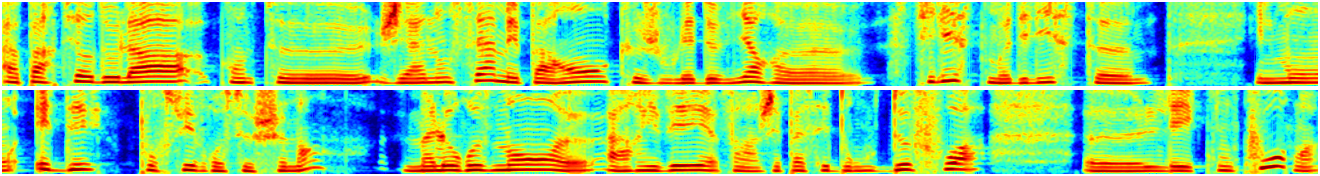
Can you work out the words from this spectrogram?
à partir de là, quand euh, j'ai annoncé à mes parents que je voulais devenir euh, styliste, modéliste, euh, ils m'ont aidé pour suivre ce chemin. Malheureusement, arrivé, enfin, j'ai passé donc deux fois les concours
